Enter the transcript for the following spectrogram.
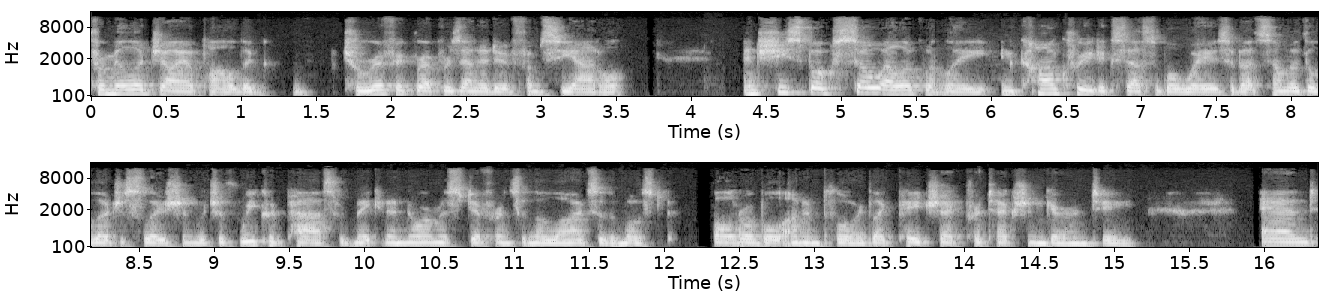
Pramila Jayapal, the terrific representative from Seattle. And she spoke so eloquently in concrete, accessible ways about some of the legislation, which, if we could pass, would make an enormous difference in the lives of the most vulnerable unemployed, like Paycheck Protection Guarantee. And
